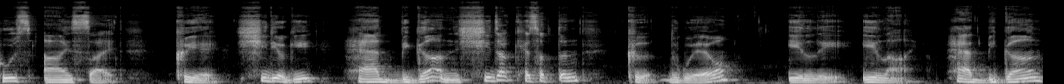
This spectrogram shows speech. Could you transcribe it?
whose eyesight 그의 시력이 had begun 시작했었던 그 누구예요? Eli Eli had begun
